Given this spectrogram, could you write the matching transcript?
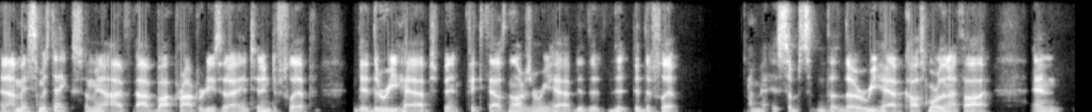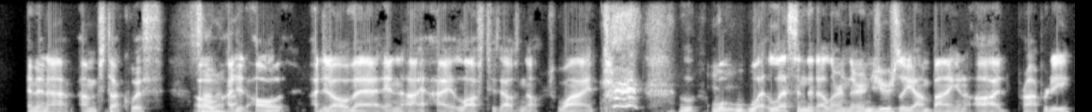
And I made some mistakes. I mean, I've, I've bought properties that I intended to flip, did the rehab, spent $50,000 in rehab, did the, did, did the flip. The, the rehab cost more than I thought. And, and then I, I'm stuck with, Son oh, I did all, I did all that and I, I lost $2,000. Why? what lesson did I learn there? And usually I'm buying an odd property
